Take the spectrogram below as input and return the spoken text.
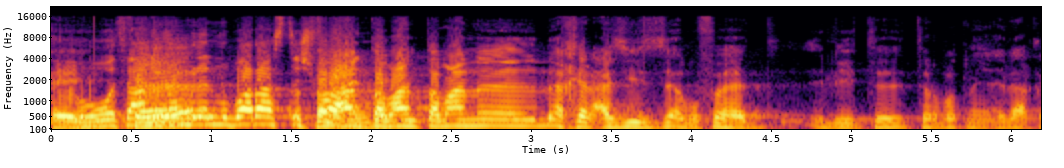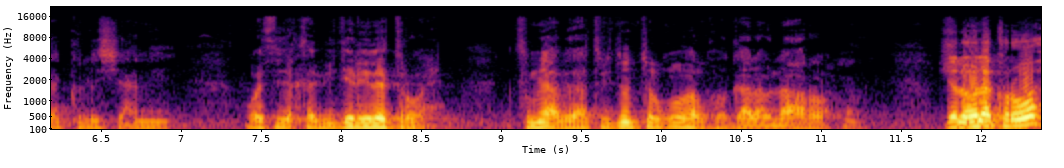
إيه. وهو ثاني ف- يوم من المباراة استشفاء طبعا عندك. طبعا طبعا الاخ العزيز أبو فهد اللي تربطني علاقة كلش يعني وثيقة بي قال لي لا تروح. قلت لهم يا اذا تريدون تلغوها؟ الغوها قالوا لا روح. قالوا لك روح؟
